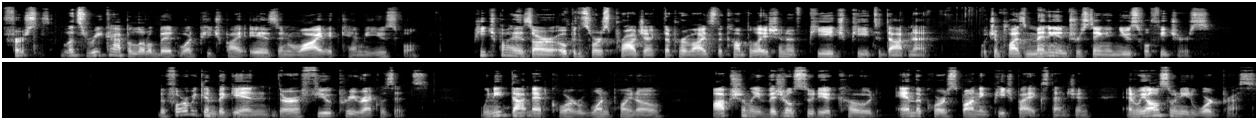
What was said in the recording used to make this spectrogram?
First, let's recap a little bit what Peachpie is and why it can be useful. Peachpie is our open source project that provides the compilation of PHP to .NET, which implies many interesting and useful features. Before we can begin, there are a few prerequisites. We need .NET Core 1.0, optionally Visual Studio Code and the corresponding Peachpie extension, and we also need WordPress.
